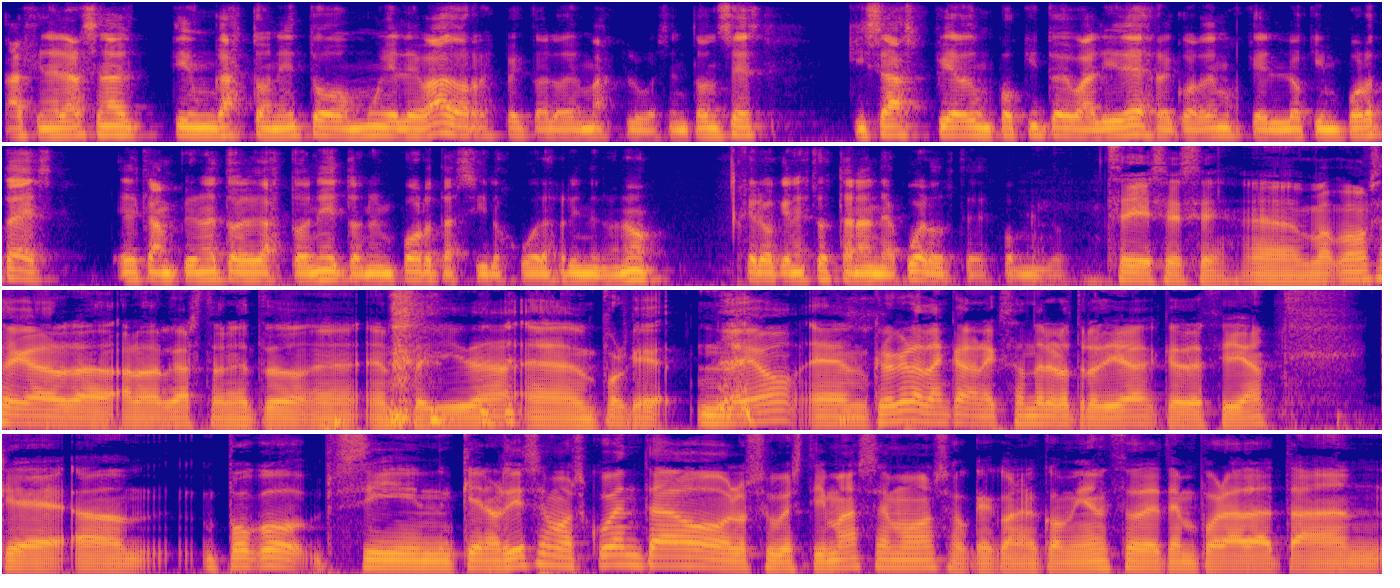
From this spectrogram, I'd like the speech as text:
al final Arsenal tiene un gasto neto muy elevado respecto a los demás clubes. Entonces, quizás pierde un poquito de validez. Recordemos que lo que importa es el campeonato del gasto neto, no importa si los jugadores rinden o no. Creo que en esto estarán de acuerdo ustedes conmigo. Sí, sí, sí. Eh, vamos a llegar a, lo del gasto neto eh, enseguida, eh, porque leo, creo que era Duncan Alexander el otro día que decía que um, un poco sin que nos diésemos cuenta o lo subestimásemos o que con el comienzo de temporada tan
